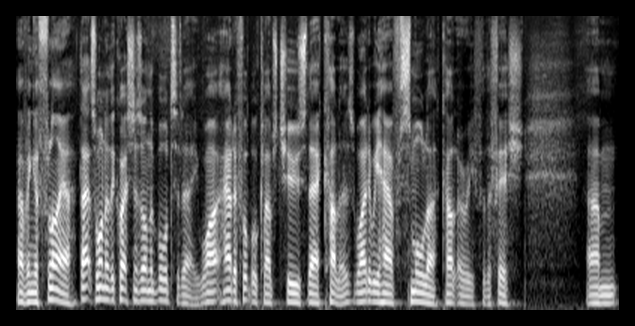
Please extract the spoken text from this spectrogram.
having a flyer. That's one of the questions on the board today. Why, how do football clubs choose their colours? Why do we have smaller cutlery for the fish? Um,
